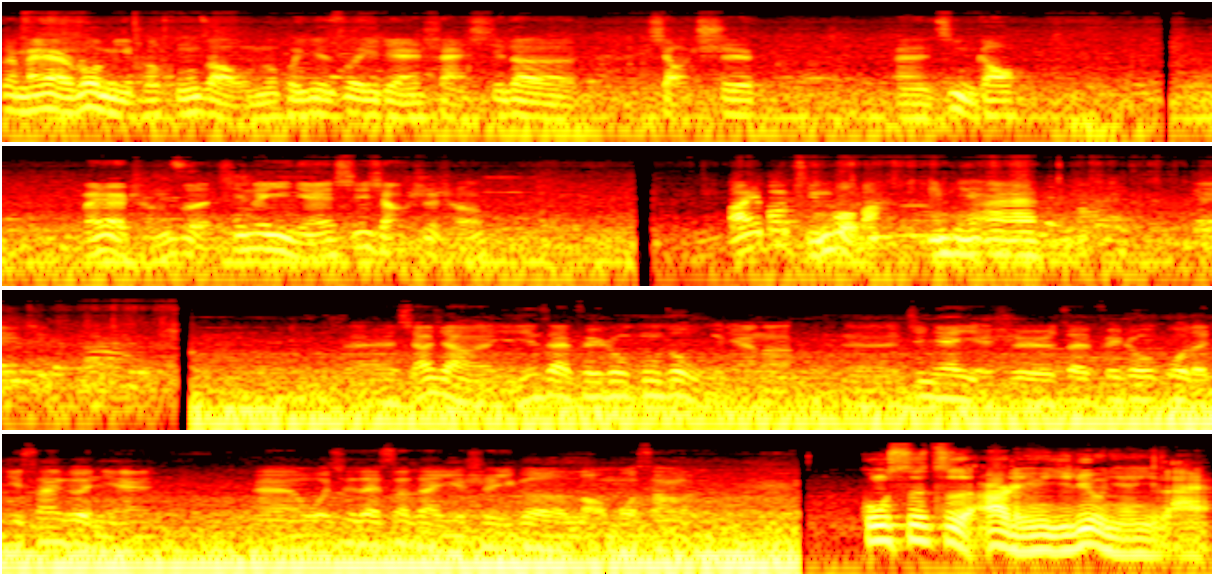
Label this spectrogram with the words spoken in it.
再买点糯米和红枣，我们回去做一点陕西的小吃，嗯，劲糕。买点橙子，新的一年心想事成。拿一包苹果吧，平平安安。嗯，想想已经在非洲工作五年了，嗯，今年也是在非洲过的第三个年，嗯，我现在算算也是一个老莫桑了。公司自2016年以来，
